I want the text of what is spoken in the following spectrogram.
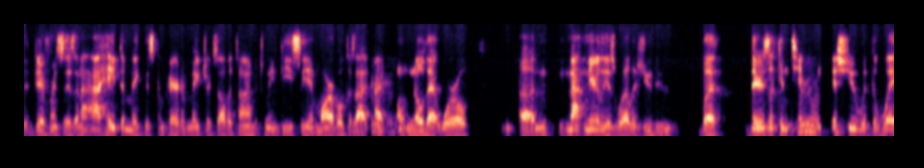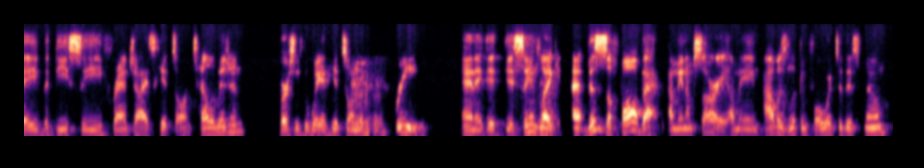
the differences. And I, I hate to make this comparative matrix all the time between DC and Marvel because I, mm-hmm. I don't know that world uh, not nearly as well as you do. But there's a continuing issue with the way the DC franchise hits on television versus the way it hits on mm-hmm. the screen. And it, it, it seems mm-hmm. like this is a fallback. I mean, I'm sorry. I mean, I was looking forward to this film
